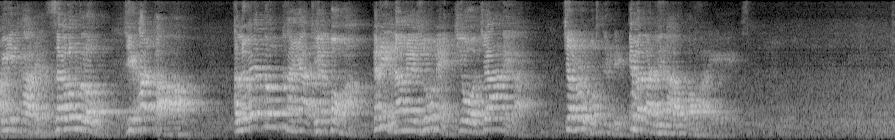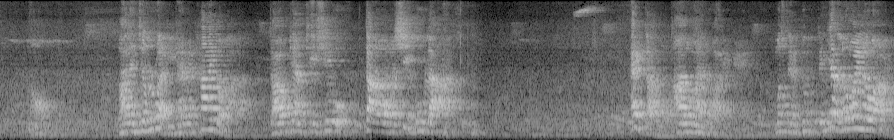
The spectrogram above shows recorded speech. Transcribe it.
ပေးထားတဲ့စကားလုံးတစ်လုံးဂျီဟတ်ကအလွဲသုံးခံရခြင်းအပေါ်မှာခရစ်နာမည်ဆိုးနဲ့ကြော်ကြားနေတာကျွန်တော်တို့ဘောစတင်တွေအင်မတန်ရင်နာဖို့ကောင်းပါတယ်နော်။ဒါလည်းကျွန်တော်တို့ကဒီတိုင်းပဲထားရတော့ပါ ဒါကိုပြန်ဖြေရှင်းဖို့တာဝန်မရှိဘူးလား။အဲ့တာကိုအားလုံးဝိုင်းလုပ်ရတယ်။မွတ်စလင်တို့တင်ရလုံးဝိုင်းလုပ်ရမယ်။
